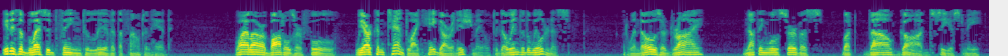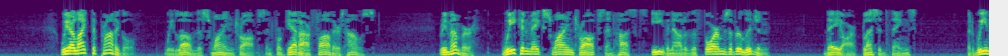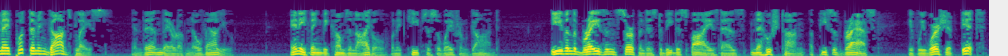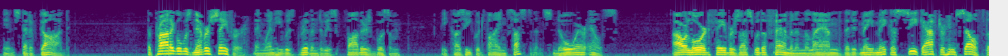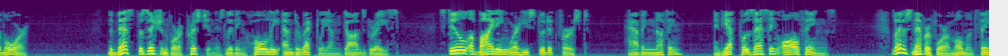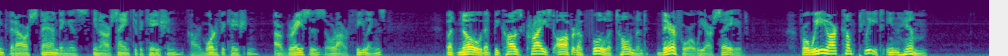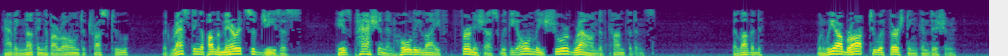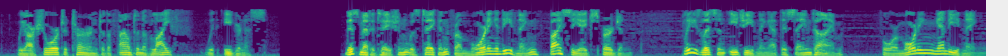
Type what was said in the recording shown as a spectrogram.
It is a blessed thing to live at the fountainhead. While our bottles are full, we are content, like Hagar and Ishmael, to go into the wilderness. But when those are dry, nothing will serve us but Thou, God, seest me. We are like the prodigal. We love the swine troughs and forget our Father's house. Remember, we can make swine troughs and husks even out of the forms of religion. They are blessed things. But we may put them in God's place, and then they are of no value. Anything becomes an idol when it keeps us away from God. Even the brazen serpent is to be despised as Nehushtan, a piece of brass, if we worship it instead of God. The prodigal was never safer than when he was driven to his father's bosom, because he could find sustenance nowhere else. Our Lord favors us with a famine in the land, that it may make us seek after himself the more. The best position for a Christian is living wholly and directly on God's grace, still abiding where he stood at first, having nothing, and yet possessing all things. Let us never for a moment think that our standing is in our sanctification, our mortification, our graces, or our feelings, but know that because Christ offered a full atonement, therefore we are saved. For we are complete in Him having nothing of our own to trust to, but resting upon the merits of Jesus, his passion and holy life furnish us with the only sure ground of confidence. Beloved, when we are brought to a thirsting condition, we are sure to turn to the fountain of life with eagerness. This meditation was taken from Morning and Evening by C. H. Spurgeon. Please listen each evening at this same time for Morning and Evening.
